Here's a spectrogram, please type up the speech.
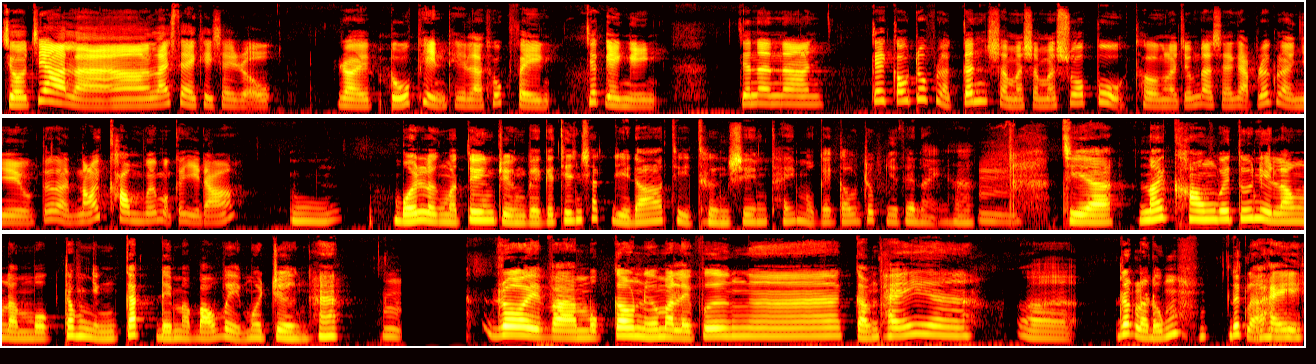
Chỗ gia là à, lái xe khi say rượu. Rồi tú品thì là thuốc phiện, chất gây nghiện. Cho nên à, cái cấu trúc là kênh sầm mà sầm mà số bu thường là chúng ta sẽ gặp rất là nhiều, tức là nói không với một cái gì đó. Ừ. Mỗi lần mà tuyên truyền về cái chính sách gì đó thì thường xuyên thấy một cái cấu trúc như thế này ha. Ừ. Thì à, nói không với túi ni lông là một trong những cách để mà bảo vệ môi trường ha. Ừ. Rồi và một câu nữa mà Lệ Phương à, cảm thấy à, à, rất là đúng, rất là Ừ. hay.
